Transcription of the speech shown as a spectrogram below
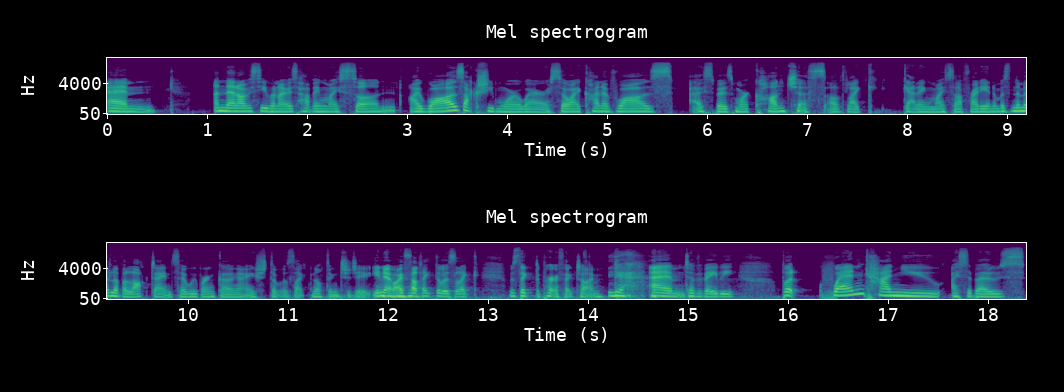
um and then obviously when I was having my son, I was actually more aware. So I kind of was, I suppose, more conscious of like getting myself ready. And it was in the middle of a lockdown, so we weren't going out. There was like nothing to do. You know, mm-hmm. I felt like there was like it was like the perfect time. Yeah. Um, to have a baby. But when can you, I suppose,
